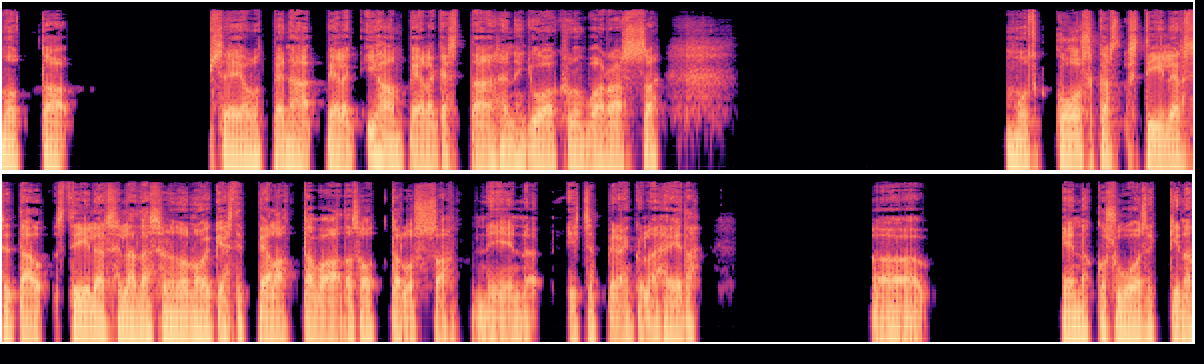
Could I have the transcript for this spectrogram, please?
mutta se ei ollut enää pel- ihan pelkästään sen juoksun varassa. Mutta koska Steelersillä, Steelersillä tässä nyt on oikeasti pelattavaa tässä ottelussa, niin itse pidän kyllä heitä öö, ennakkosuosikkina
